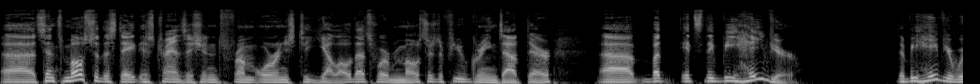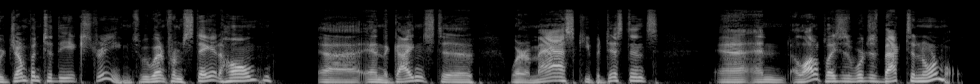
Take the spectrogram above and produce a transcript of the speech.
Uh, since most of the state has transitioned from orange to yellow, that's where most, there's a few greens out there, uh, but it's the behavior. The behavior, we're jumping to the extremes. We went from stay at home uh, and the guidance to wear a mask, keep a distance, and a lot of places we're just back to normal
